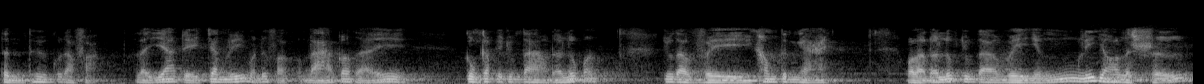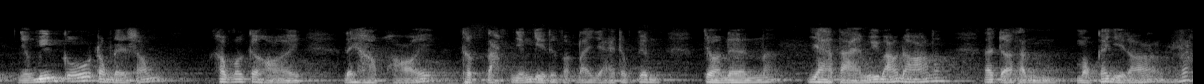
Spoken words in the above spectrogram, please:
tình thương của đạo phật là giá trị chân lý mà đức phật đã có thể cung cấp cho chúng ta. Đôi lúc đó, chúng ta vì không tin ngài hoặc là đôi lúc chúng ta vì những lý do lịch sử những biến cố trong đời sống không có cơ hội để học hỏi thực tập những gì đức phật đã dạy trong kinh. Cho nên gia tài quý báu đó, đó đã trở thành một cái gì đó rất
